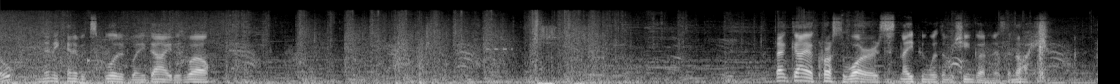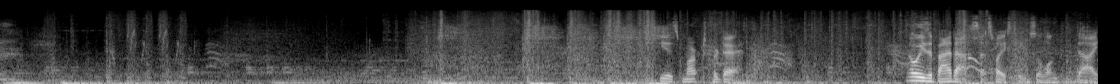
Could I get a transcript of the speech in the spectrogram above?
Oh, and then he kind of exploded when he died as well. That guy across the water is sniping with a machine gun. It's annoying. he is marked for death. Oh, he's a badass. That's why he's taking so long to die.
